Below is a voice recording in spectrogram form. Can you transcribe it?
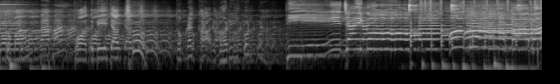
বলো তোমা বাবা পদ পেয়ে যাচ্ছ? তোমরা কার ঘরের কন্যা? দিয়ে যাই গো। বাবা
